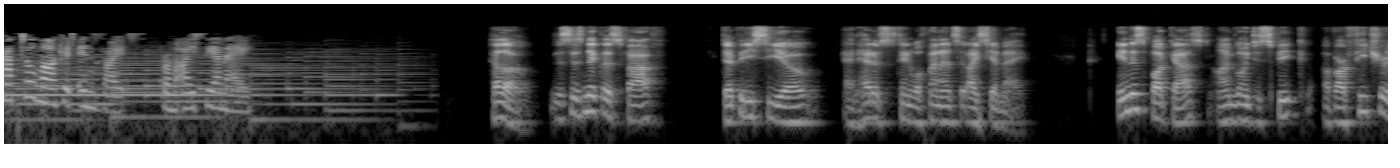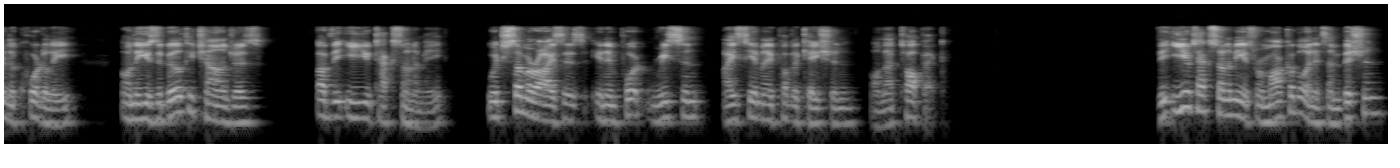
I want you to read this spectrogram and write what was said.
Capital Market Insights from ICMA. Hello, this is Nicholas Pfaff, Deputy CEO and Head of Sustainable Finance at ICMA. In this podcast, I'm going to speak of our feature in the quarterly on the usability challenges of the EU taxonomy, which summarizes an important recent ICMA publication on that topic. The EU taxonomy is remarkable in its ambition,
